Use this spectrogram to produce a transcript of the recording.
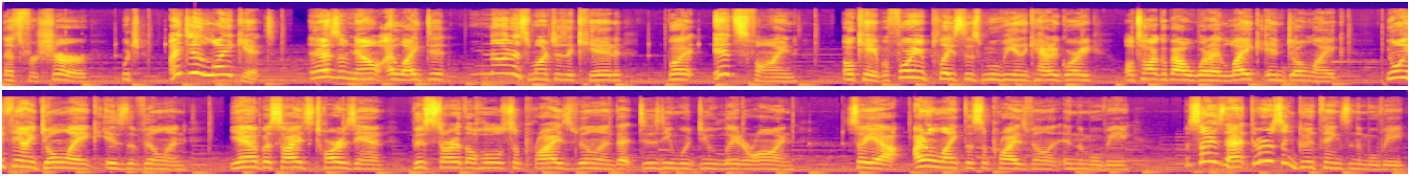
that's for sure, which I did like it. And as of now, I liked it not as much as a kid, but it's fine. Okay, before I place this movie in the category, I'll talk about what I like and don't like. The only thing I don't like is the villain. Yeah, besides Tarzan, this started the whole surprise villain that Disney would do later on. So yeah, I don't like the surprise villain in the movie. Besides that, there are some good things in the movie.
